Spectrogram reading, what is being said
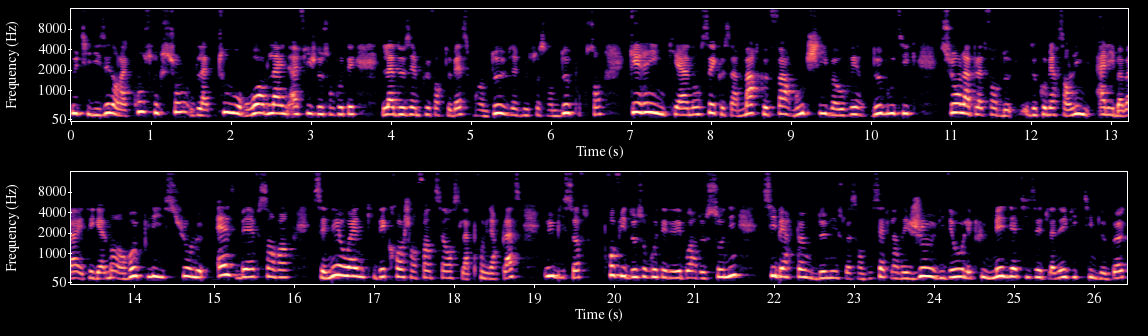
utilisé dans la construction de la tour. Worldline affiche de son côté la deuxième plus forte baisse, moins 2,62%. Kering qui a annoncé que sa marque phare Gucci va ouvrir deux boutiques sur la plateforme de, commerce en ligne Alibaba est également en repli sur le SBF 120. C'est Neoen qui décroche en fin de séance la première place. Ubisoft profite de son côté des déboires de Sony. Cyberpunk 2077, l'un des jeux vidéo les plus médiatisés de l'année, victime de bugs,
